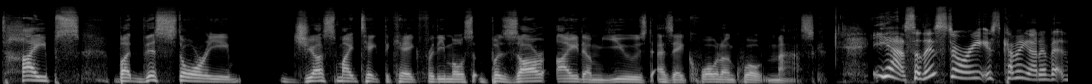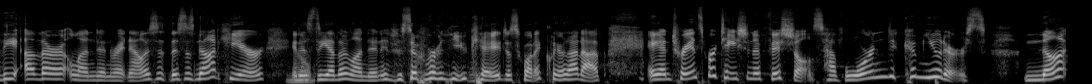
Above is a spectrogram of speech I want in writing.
types, but this story just might take the cake for the most bizarre item used as a quote unquote mask. Yeah, so this story is coming out of the other London right now. This is this is not here. It is No. the other London. It is over in the UK. Just want to clear that up. And transportation officials have warned commuters not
